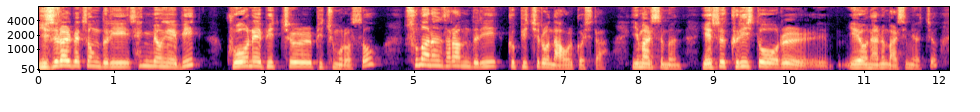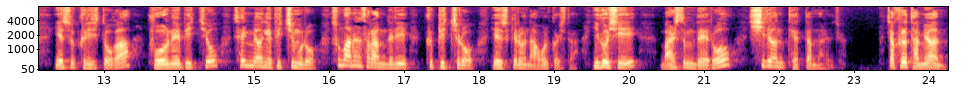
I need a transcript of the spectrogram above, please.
이스라엘 백성들이 생명의 빛, 구원의 빛을 비춤으로써 수많은 사람들이 그 빛으로 나올 것이다. 이 말씀은 예수 그리스도를 예언하는 말씀이었죠. 예수 그리스도가 구원의 빛이요, 생명의 빛임으로 수많은 사람들이 그 빛으로 예수께로 나올 것이다. 이것이 말씀대로 실현됐단 말이죠. 자, 그렇다면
